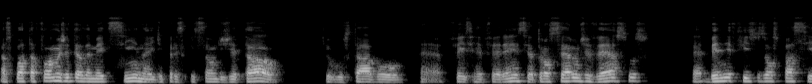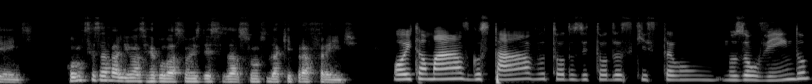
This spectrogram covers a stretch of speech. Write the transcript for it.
as plataformas de telemedicina e de prescrição digital, que o Gustavo é, fez referência, trouxeram diversos é, benefícios aos pacientes. Como vocês avaliam as regulações desses assuntos daqui para frente? Oi, Tomás, Gustavo, todos e todas que estão nos ouvindo.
